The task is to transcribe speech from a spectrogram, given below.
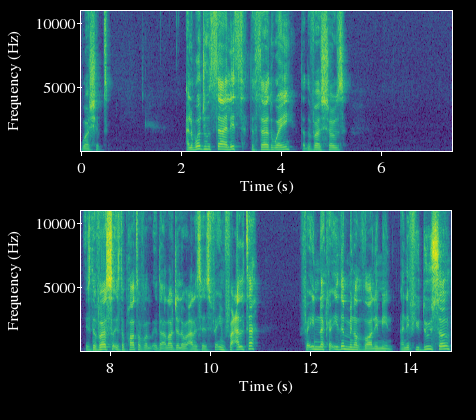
worshipped الوجه الثالث the third way that the verse shows is the verse is the part of that Allah Jalla wa ala says فإن فعلت فإنك إذا من الظالمين and if you do so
